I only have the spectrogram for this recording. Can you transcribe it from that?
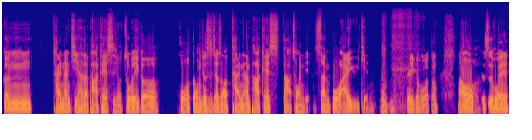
跟台南其他的 podcast 有做一个。活动就是叫做台南 Parkes 大串联，散播爱与甜 的一个活动。然后就是会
